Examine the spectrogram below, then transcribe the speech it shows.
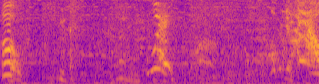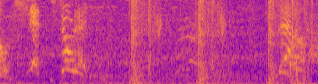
Oh! Wait! Oh, ow! Shit! Shoot it! Ow,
